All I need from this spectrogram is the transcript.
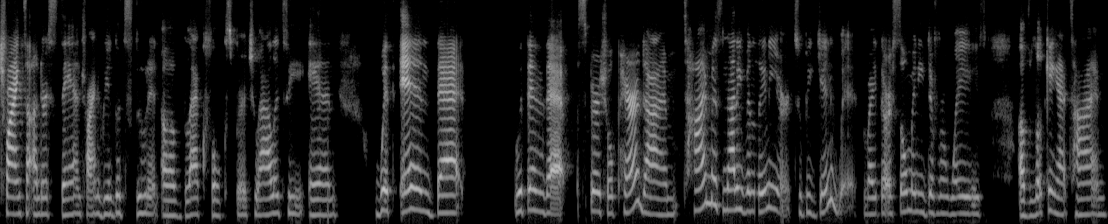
trying to understand, trying to be a good student of Black folk spirituality. And within that, within that spiritual paradigm, time is not even linear to begin with, right? There are so many different ways of looking at time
